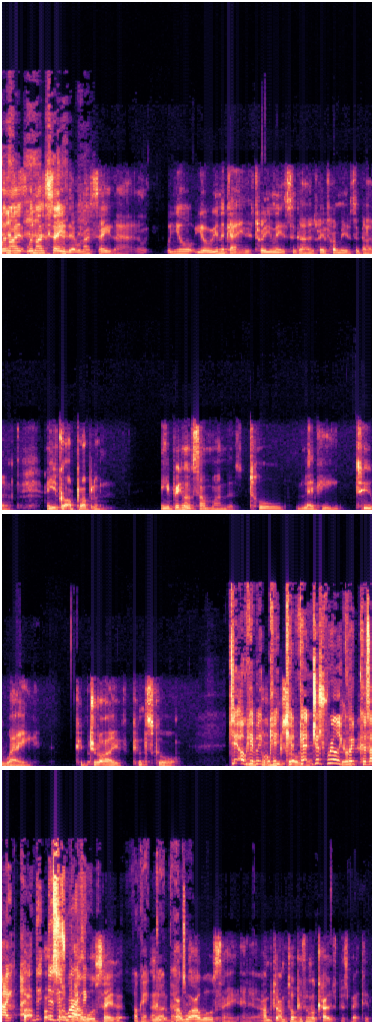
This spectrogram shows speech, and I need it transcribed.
when I when I say that, when I say that, when you're you're in a game, it's 20 minutes to go, 25 minutes to go, and you've got a problem, and you bring on someone that's tall, leggy, two way, can drive, can score. T- okay, He's but can, can, can, just really you quick because I, I But, th- but- this but is where I think will say that. Okay, uh, go- go but ahead, what I will say, uh, I'm I'm talking from a coach perspective.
